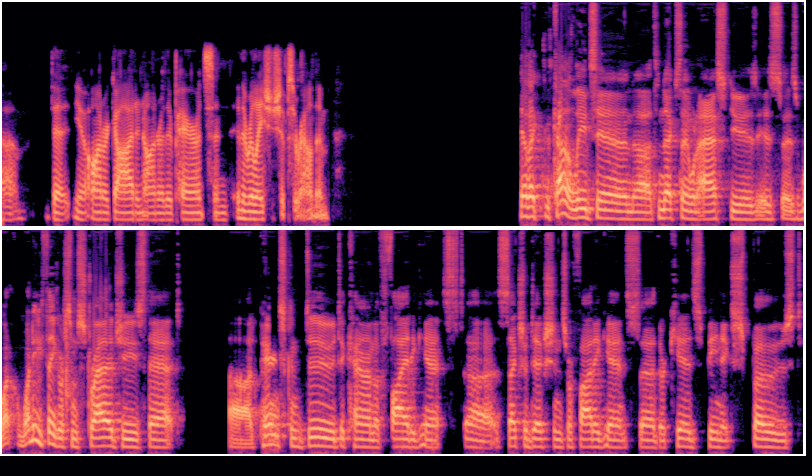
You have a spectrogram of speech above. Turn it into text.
um, that you know honor God and honor their parents and, and the relationships around them. Yeah, like kind of leads in uh, to the next thing I want to ask you is, is, is what what do you think are some strategies that uh, parents can do to kind of fight against uh, sexual addictions or fight against uh, their kids being exposed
